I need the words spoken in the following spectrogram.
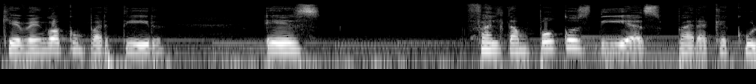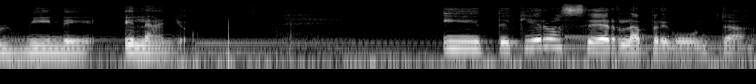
que vengo a compartir es Faltan pocos días para que culmine el año. Y te quiero hacer la pregunta,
